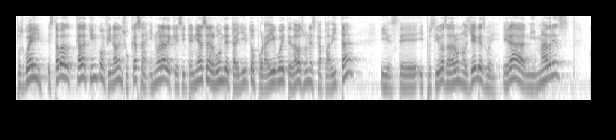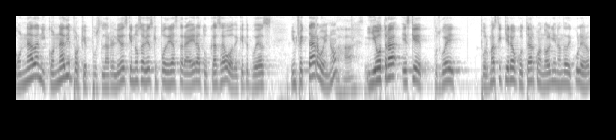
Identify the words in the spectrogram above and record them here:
pues, güey, estaba cada quien confinado en su casa y no era de que si tenías algún detallito por ahí, güey, te dabas una escapadita y este, y pues te ibas a dar unos llegues, güey. Era ni madres con nada ni con nadie porque pues la realidad es que no sabías qué podrías traer a tu casa o de qué te podías infectar, güey, ¿no? Ajá, sí. Y otra es que, pues, güey, por más que quiera ocultar cuando alguien anda de culero,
